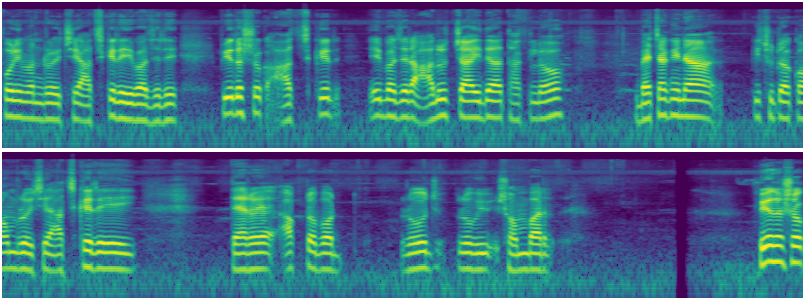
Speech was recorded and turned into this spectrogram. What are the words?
পরিমাণ রয়েছে আজকের এই বাজারে। প্রিয় দর্শক, আজকের এই বাজারে আলুর চাহিদা থাকলেও বেচা কিনা কিছুটা কম রয়েছে। আজকের এই তেরোই অক্টোবর, রোজ রবি, সোমবার। প্রিয় দর্শক,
